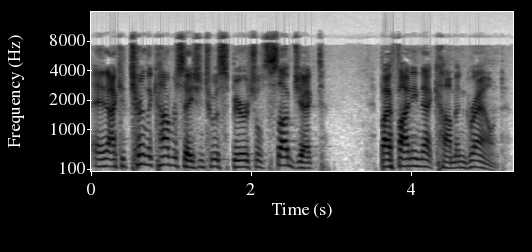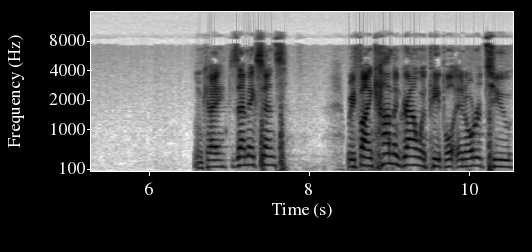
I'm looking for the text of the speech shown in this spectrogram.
and I could turn the conversation to a spiritual subject by finding that common ground. Okay? Does that make sense? We find common ground with people in order to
